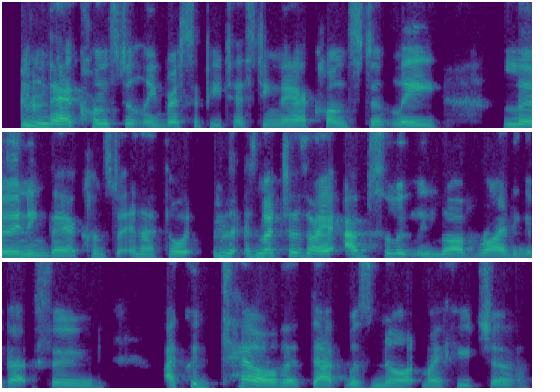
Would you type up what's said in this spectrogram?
they are constantly recipe testing, they are constantly learning, they are constant. And I thought, as much as I absolutely love writing about food, I could tell that that was not my future.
